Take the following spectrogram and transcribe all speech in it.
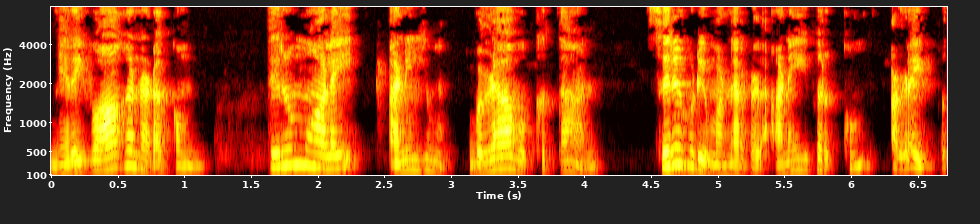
நிறைவாக நடக்கும் திருமாலை அணியும் விழாவுக்குத்தான் சிறுகுடி மன்னர்கள் அனைவருக்கும் அழைப்பு.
